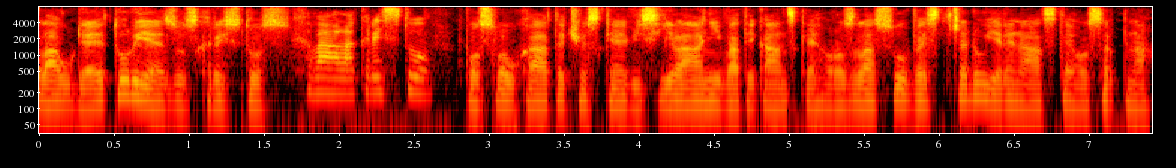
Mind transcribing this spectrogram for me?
Laudetur Jezus Christus. Chvála Kristu. Posloucháte české vysílání Vatikánského rozhlasu ve středu 11. srpna.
